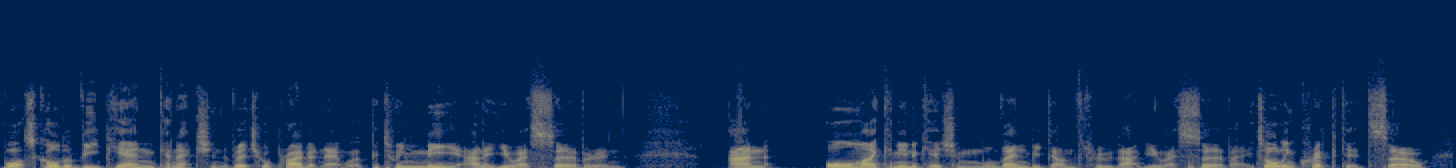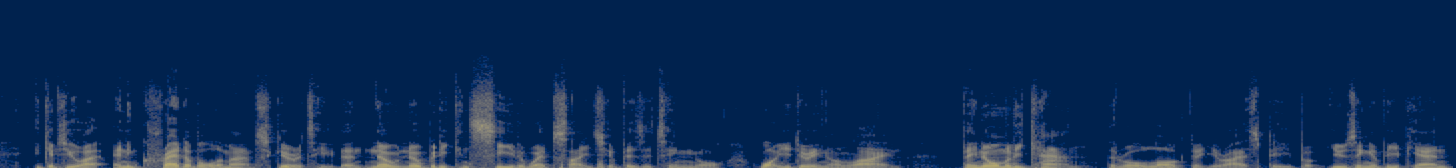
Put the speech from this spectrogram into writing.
what's called a VPN connection, the virtual private network between me and a US server in. And all my communication will then be done through that US server. It's all encrypted, so it gives you a, an incredible amount of security that no nobody can see the websites you're visiting or what you're doing online. They normally can. They're all logged at your ISP, but using a VPN,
